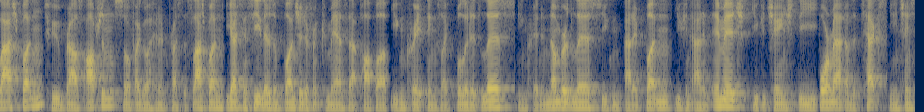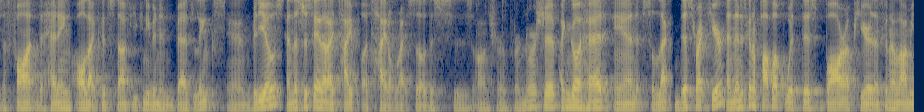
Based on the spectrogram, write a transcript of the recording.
slash button to browse options. So if I go ahead and press the slash button, you guys can see there's a bunch of different commands that pop up. You can create things like bulleted lists, you can create a numbered list, you can add a button, you can add an image, you could change the format of the text, you can change the font, the heading, all that good stuff. You can even embed links and videos. And let's just say that I type a title, right? So this is entrepreneurship. I can go ahead and select this right here, and then it's gonna pop up with this bar up here that's gonna allow me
